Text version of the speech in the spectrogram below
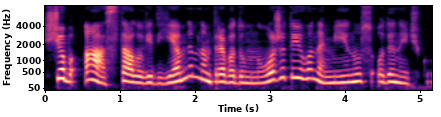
Щоб А стало від'ємним, нам треба домножити його на мінус одиничку.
